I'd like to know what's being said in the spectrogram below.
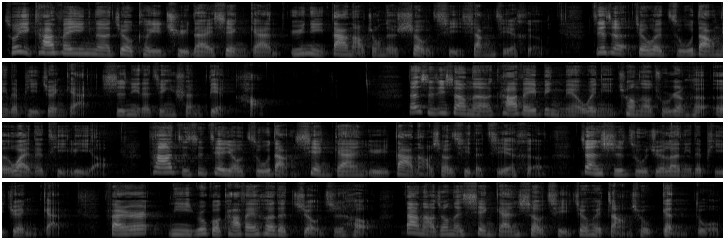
所以咖啡因呢就可以取代腺苷，与你大脑中的受气相结合，接着就会阻挡你的疲倦感，使你的精神变好。但实际上呢，咖啡并没有为你创造出任何额外的体力啊，它只是借由阻挡腺苷与大脑受气的结合，暂时阻绝了你的疲倦感。反而，你如果咖啡喝的久之后，大脑中的腺苷受气就会长出更多。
